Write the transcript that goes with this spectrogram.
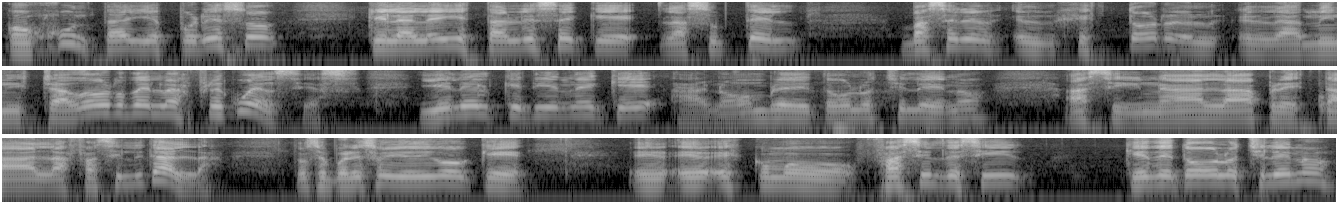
conjunta y es por eso que la ley establece que la Subtel va a ser el, gestor, el, administrador de las frecuencias y él es el que tiene que, a nombre de todos los chilenos, asignarla, prestarla, facilitarla. Entonces por eso yo digo que eh, eh, es como fácil decir que es de todos los chilenos,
